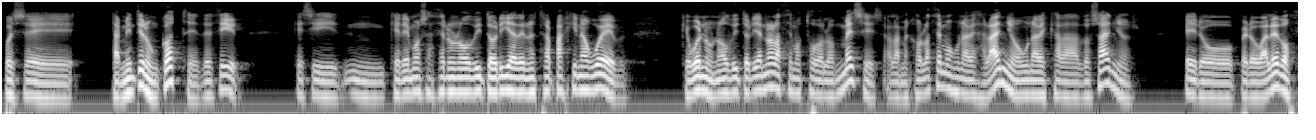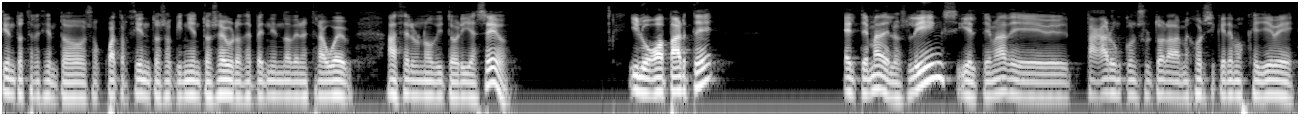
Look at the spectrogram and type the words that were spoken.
pues eh, también tiene un coste. Es decir, que si mm, queremos hacer una auditoría de nuestra página web, que bueno, una auditoría no la hacemos todos los meses, a lo mejor lo hacemos una vez al año o una vez cada dos años pero, pero vale 200, 300 o 400 o 500 euros dependiendo de nuestra web hacer una auditoría SEO. Y luego aparte el tema de los links y el tema de pagar un consultor a lo mejor si queremos que lleve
